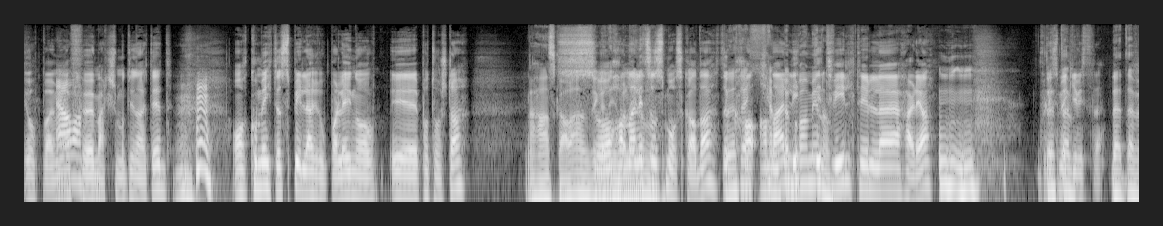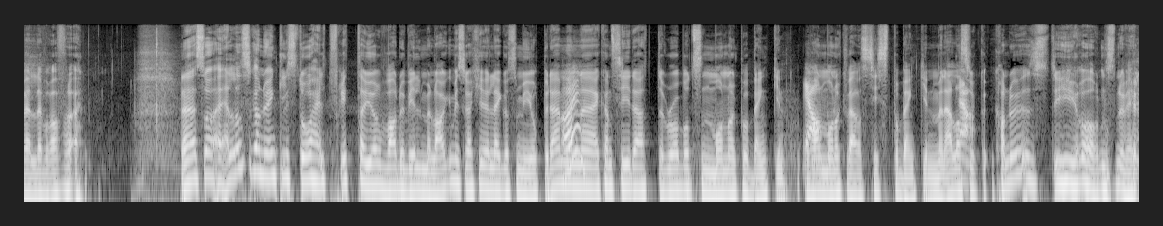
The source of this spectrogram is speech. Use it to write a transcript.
i oppvarminga Ja før matchen mot United. Og han kommer ikke til å spille Europaligaen nå eh, på torsdag. Ja, han, skal, han, Så han er litt sånn småskada. Så er kan- han er litt i tvil til uh, helga. For de som ikke visste det. Dette er veldig bra for deg. Eh, Så Ellers kan du egentlig stå helt fritt til å gjøre hva du vil med laget. Vi skal ikke legge så mye opp i det, men Oi. eh, jeg kan si det at Robertson må nok på benken. Og Ja. Han må nok være sist på benken, men ellers Ja. så kan du styre orden som du vil.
